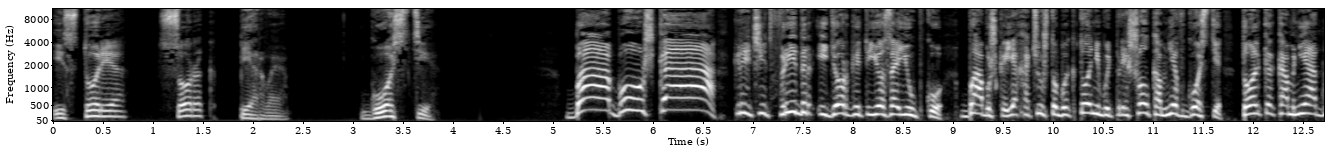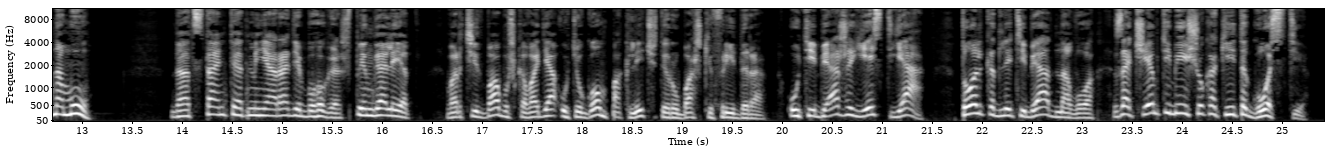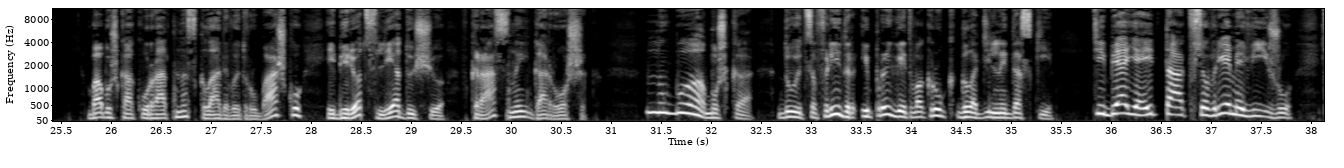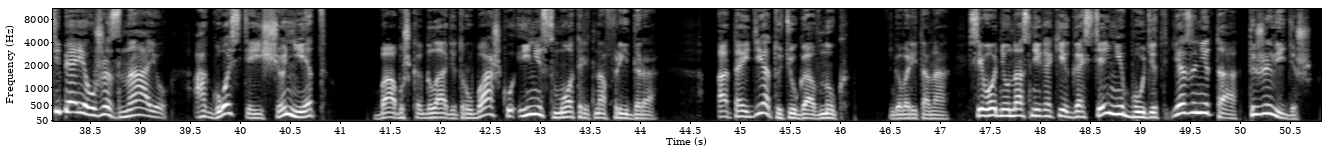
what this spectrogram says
История сорок первая. Гости. «Бабушка!» — кричит Фридер и дергает ее за юбку. «Бабушка, я хочу, чтобы кто-нибудь пришел ко мне в гости. Только ко мне одному!» «Да отстань ты от меня, ради бога, шпингалет!» — ворчит бабушка, водя утюгом по клетчатой рубашке Фридера. «У тебя же есть я! Только для тебя одного! Зачем тебе еще какие-то гости?» Бабушка аккуратно складывает рубашку и берет следующую в красный горошек. «Ну, бабушка!» — дуется Фридер и прыгает вокруг гладильной доски. «Тебя я и так все время вижу. Тебя я уже знаю, а гостя еще нет». Бабушка гладит рубашку и не смотрит на Фридера. «Отойди от утюга, внук», — говорит она. «Сегодня у нас никаких гостей не будет. Я занята, ты же видишь».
